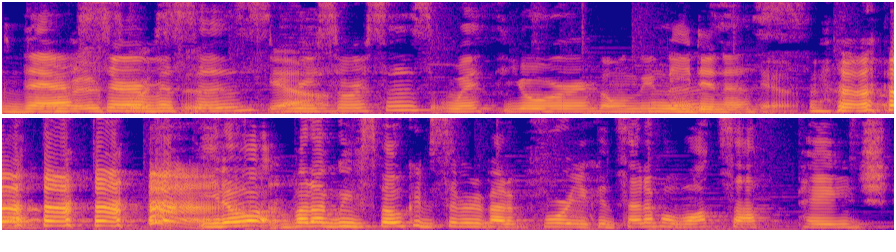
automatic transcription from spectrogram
their resources, services, yeah. resources with your Loneliness. neediness. Yeah. yeah. You know what? But uh, we've spoken to someone about it before. You can set up a WhatsApp page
